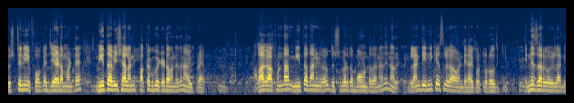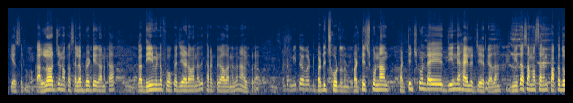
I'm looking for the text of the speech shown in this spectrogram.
దృష్టిని ఫోకస్ చేయడం అంటే మిగతా విషయాలన్నీ పక్కకు పెట్టడం అనేది నా అభిప్రాయం. అలా కాకుండా మిగతా దాని మీద దృష్టి పెడితే బాగుంటుంది అనేది నాది. ఇలాంటి ఎన్ని కేసులు కావండి హైకోర్టులో రోజుకి? ఎన్ని జరగవు ఇలాంటి కేసులు? ఒక అల్లు అర్జున్ ఒక సెలబ్రిటీ కనుక ఒక దీని మీద ఫోకస్ చేయడం అనేది కరెక్ట్ కాదనేది నా అభిప్రాయం. అంటే మిగతా వాటిని పట్టించుకోవట్లేదు పట్టించుకున్నా. పట్టించుకుంటే దీన్నే హైలైట్ చేయరు కదా. మిగతా సమస్యలని పక్కదో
